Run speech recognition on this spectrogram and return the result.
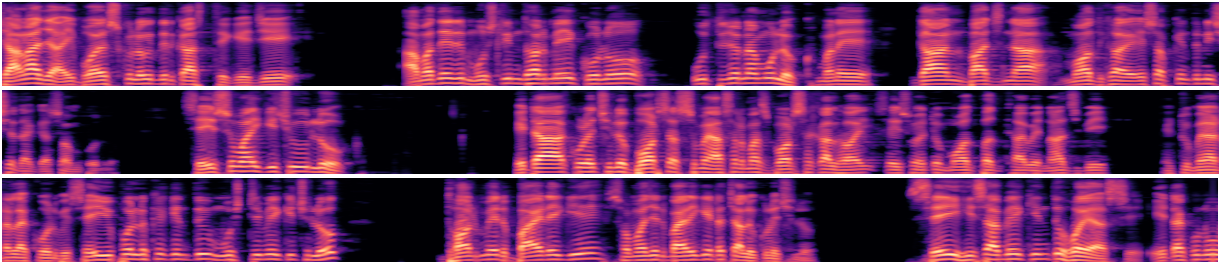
জানা যায় বয়স্ক লোকদের কাছ থেকে যে আমাদের মুসলিম ধর্মে কোনো উত্তেজনামূলক মানে গান, বাজনা, মদ খাওয়া, এসব কিন্তু নিষেধাজ্ঞা সম্পূর্ণ। সেই সময় কিছু লোক, এটা করেছিল বর্ষার সময়, আষাঢ় মাস বর্ষাকাল হয়, সেই সময় একটু মদ ফদ খাবে, নাচবে, একটু মেলাটেলা করবে। সেই উপলক্ষে কিন্তু মুষ্টিমে কিছু লোক ধর্মের বাইরে গিয়ে, সমাজের বাইরে গিয়ে এটা চালু করেছিল। সেই হিসাবে কিন্তু হয়ে আসছে। এটা কোনো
